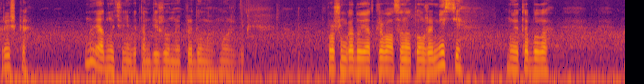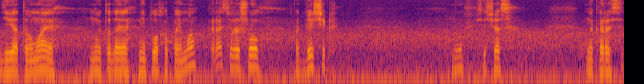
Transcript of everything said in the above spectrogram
крышка. Ну и одну что-нибудь там дежурную придумаю, может быть. В прошлом году я открывался на том же месте, но это было 9 мая. Ну и тогда я неплохо поймал. Карась уже шел, подлещик. Ну, сейчас на карася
